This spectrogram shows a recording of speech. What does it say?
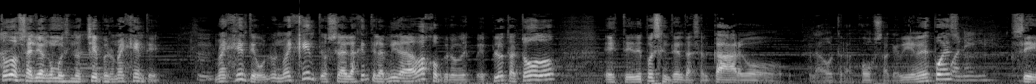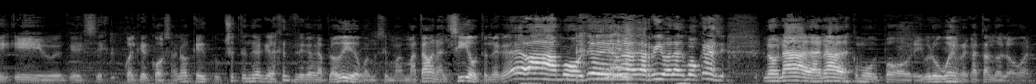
todos Ay, salían como diciendo, che, pero no hay gente. No hay gente, boludo, no hay gente. O sea, la gente la mira de abajo, pero es- explota todo. Este, y después se intenta hacer cargo, la otra cosa que viene después. Ponele. Sí, y que es, es cualquier cosa, ¿no? Que yo tendría que la gente tendría que haber aplaudido cuando se ma- mataban al CEO, tendría que, ¡eh, vamos! eh, ¡Arriba la democracia! No, nada, nada, es como muy pobre. Y Bruce Wayne rescatándolo, bueno.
